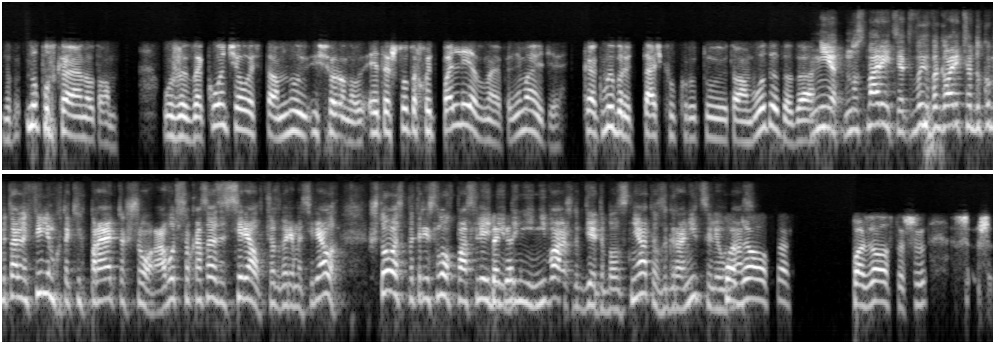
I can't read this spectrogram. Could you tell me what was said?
Ну, пускай оно там уже закончилось там, ну и все равно. Это что-то хоть полезное, понимаете? Как выбрать тачку крутую там, вот это да. Нет, ну смотрите, это вы, вы говорите о документальных фильмах, таких проектах, что. А вот что касается сериалов, сейчас говорим о сериалах, что вас потрясло в последние Так дни? Неважно, где это было снято, за границей или у нас. Пожалуйста, пожалуйста, ши- ш- ш-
